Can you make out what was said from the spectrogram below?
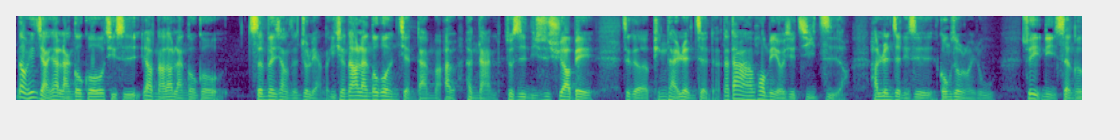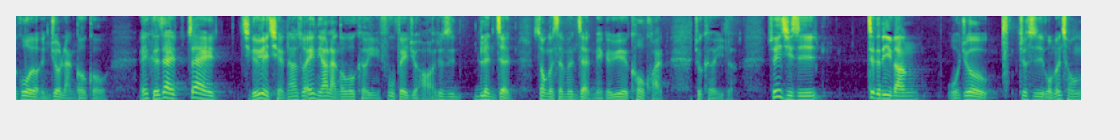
那我先讲一下蓝勾勾，其实要拿到蓝勾勾。身份象征就两个，以前拿蓝勾勾很简单嘛，啊，很难，就是你是需要被这个平台认证的。那当然后面有一些机制啊，它认证你是公众人物，所以你审核过你就蓝勾勾。诶，可是在在几个月前，他说，诶，你要蓝勾勾可以，你付费就好了，就是认证送个身份证，每个月扣款就可以了。所以其实这个地方，我就就是我们从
